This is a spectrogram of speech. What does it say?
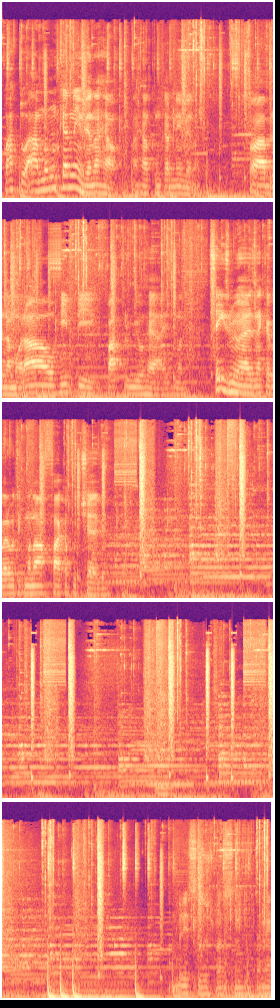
Quatro. Ah, mas não quero nem ver, na real. Na real que não quero nem ver, não. Só abre na moral. Hip 4 mil reais, mano. 6 mil reais, né? Que agora eu vou ter que mandar uma faca pro Chevy. Abrir esses últimos 5 também.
